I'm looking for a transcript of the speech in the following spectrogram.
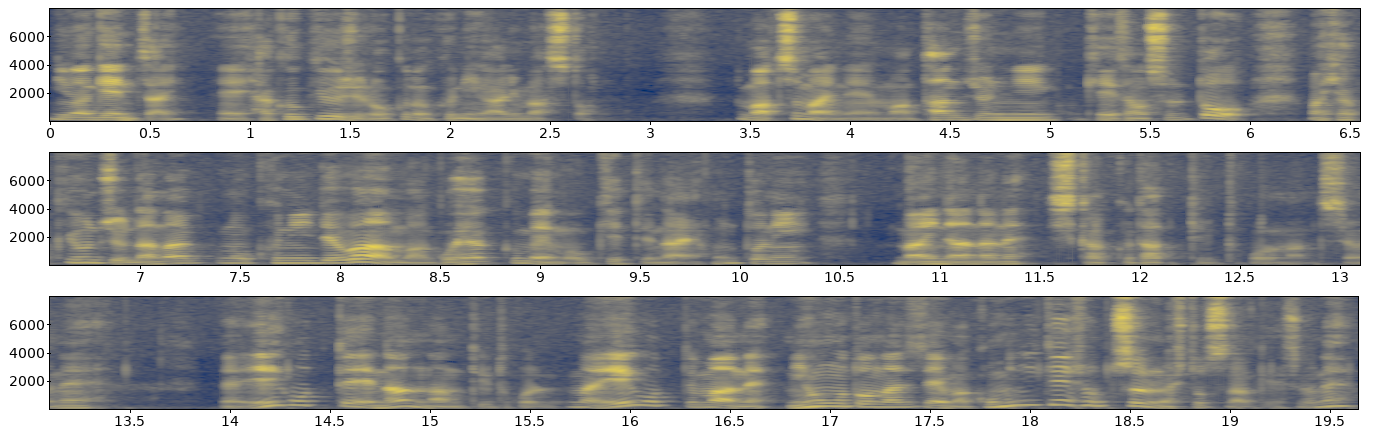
今現在え196の国がありますと。まあ、つまりね、まあ、単純に計算をすると、まあ、147の国ではまあ500名も受けてない本当にマイナーなね資格だっていうところなんですよね。英語って何なんていうところで、まあ、英語ってまあね日本語と同じで、まあ、コミュニケーションツールの一つなわけですよね。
